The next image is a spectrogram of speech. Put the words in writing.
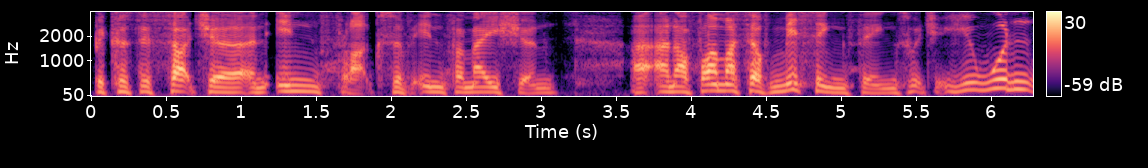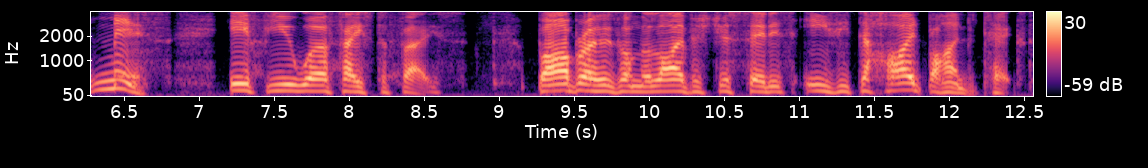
because there's such a, an influx of information uh, and I find myself missing things which you wouldn't miss if you were face to face. Barbara, who's on the live, has just said it's easy to hide behind a text.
